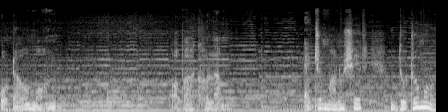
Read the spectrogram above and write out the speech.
ওটাও মন। অবাক হলাম, একজন মানুষের দুটো মন?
